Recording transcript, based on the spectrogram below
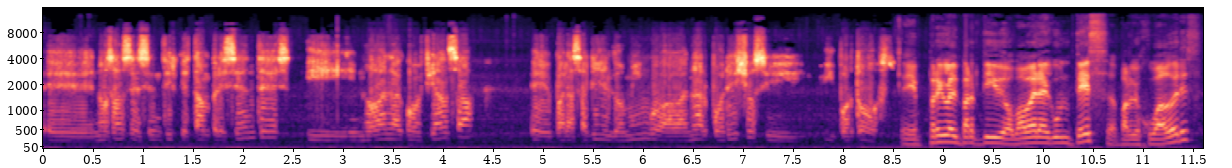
eh, nos hacen sentir que están presentes y nos dan la confianza eh, para salir el domingo a ganar por ellos y, y por todos. Eh, previo al partido, ¿va a haber algún test para los jugadores?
